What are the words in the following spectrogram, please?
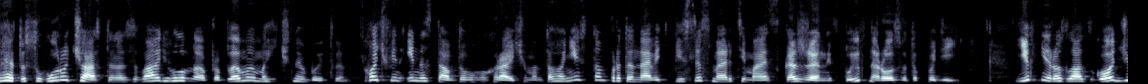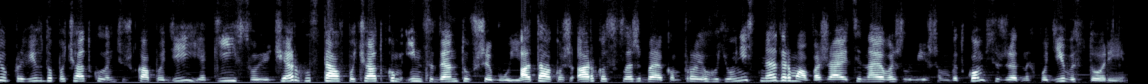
Гето Сугуру часто називають головною проблемою магічної битви. Хоч він і не став довгограючим антагоністом, проте навіть після смерті має скажений вплив на розвиток подій. Їхній розлад з Годжо привів до початку ланцюжка подій, який, в свою чергу, став початком інциденту в Шибуї. А також арко з флешбеком про його юність недарма вважається найважливішим витком сюжетних подій в історії.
